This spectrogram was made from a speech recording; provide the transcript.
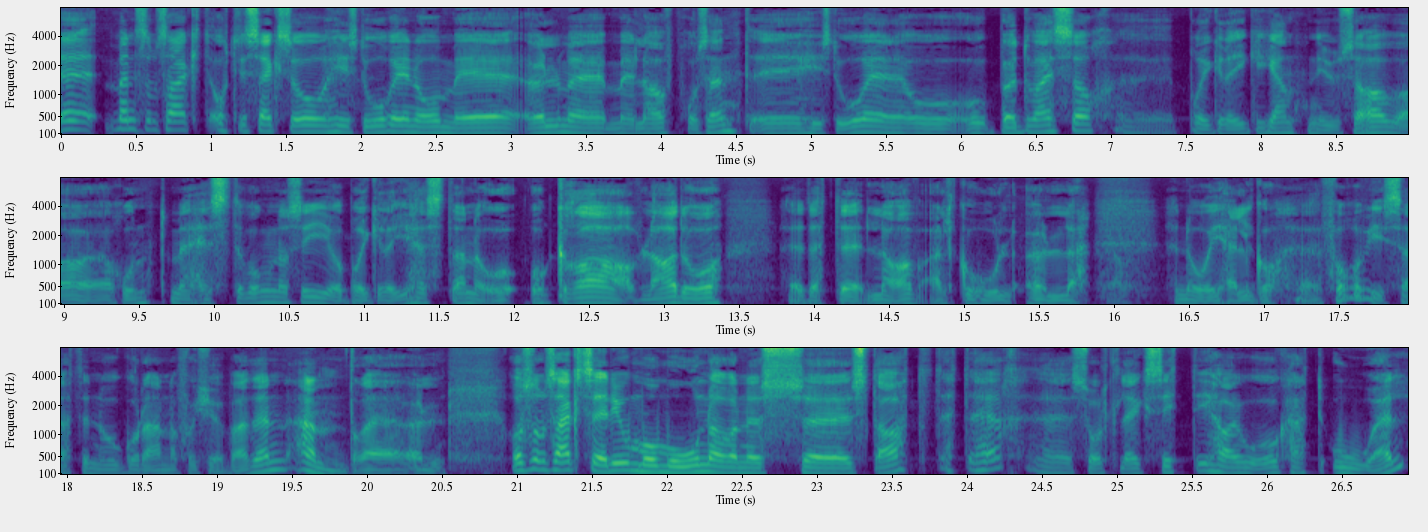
Eh, men som sagt, 86 år historie nå med øl med, med lav prosent er historie, og, og Budweiser, eh, bryggerigiganten i USA, var rundt med hestevogna si og bryggerihestene, og, og gravla da dette lavalkoholølet nå i helga, eh, for å vise at nå går det an å få kjøpe den andre ølen. Og som sagt så er det jo mormonernes eh, stat, dette her. Eh, Salt Lake City har jo òg hatt OL,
